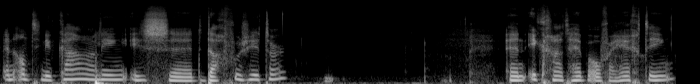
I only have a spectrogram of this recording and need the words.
En Antine Kamerling is eh, de dagvoorzitter. En ik ga het hebben over hechting.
